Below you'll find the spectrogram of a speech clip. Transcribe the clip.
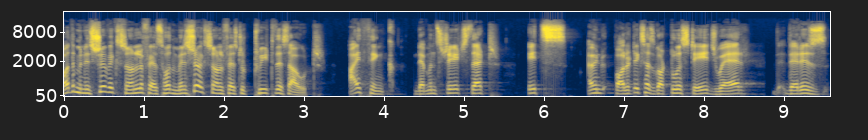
For the Ministry of External Affairs, for the Ministry of External Affairs to tweet this out, I think demonstrates that it's, I mean, politics has got to a stage where th- there is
